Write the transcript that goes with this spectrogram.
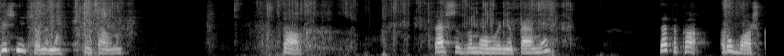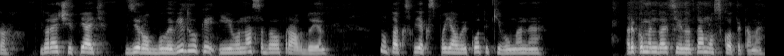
Більш нічого нема, напевно. Так. Перше замовлення тему. Це така рубашка. До речі, 5 зірок були відгуки, і вона себе оправдує. Ну, так як з появою котиків, у мене рекомендації на тему з котиками.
